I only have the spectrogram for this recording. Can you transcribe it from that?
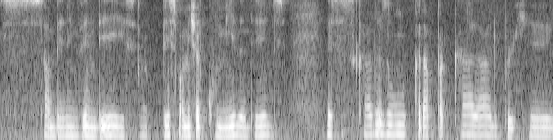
saberem vender, principalmente a comida deles, esses caras vão lucrar pra caralho, porque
